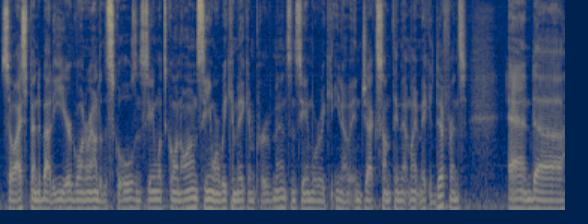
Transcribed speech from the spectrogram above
So I spend about a year going around to the schools and seeing what's going on, seeing where we can make improvements, and seeing where we can, you know, inject something that might make a difference. And uh,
